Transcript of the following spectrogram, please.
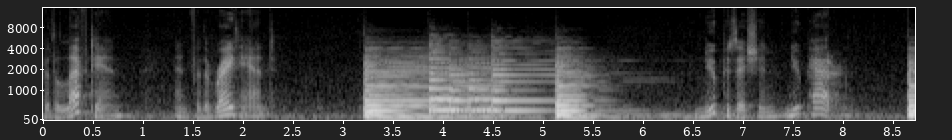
For the left hand and for the right hand. New position, new pattern. I'll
